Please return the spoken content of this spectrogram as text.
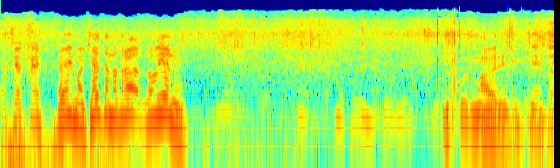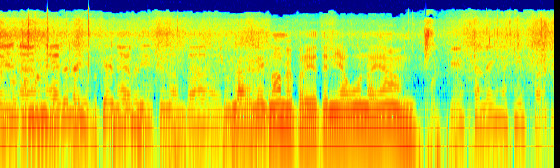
Machete. Ey, machete, ¿no, tra- no viene? Hijo de madre. Ah, leña. No, pero yo tenía uno allá. Porque esta leña sí es para que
